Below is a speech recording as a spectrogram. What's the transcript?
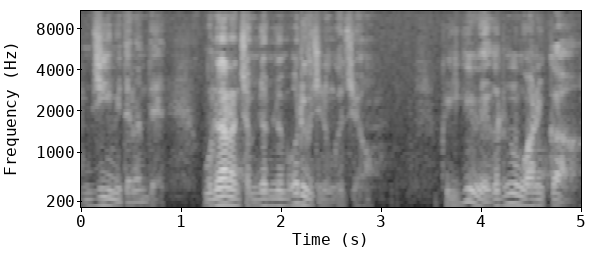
움직임이 되는데 우리나라는 점점점 어려워지는 거죠. 그 이게 왜 그러는가 하니까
